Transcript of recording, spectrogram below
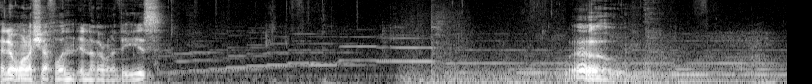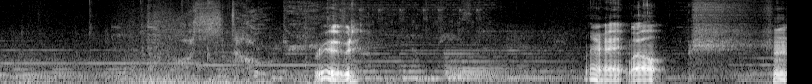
I don't want to shuffle in another one of these. Whoa. Rude. Alright, well... Hmm.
